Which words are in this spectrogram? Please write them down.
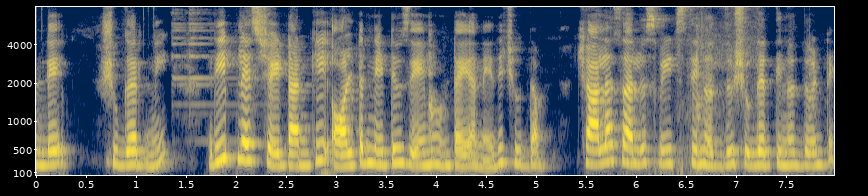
ఉండే షుగర్ని రీప్లేస్ చేయడానికి ఆల్టర్నేటివ్స్ ఏమి ఉంటాయి అనేది చూద్దాం. చాలాసార్లు స్వీట్స్ తినొద్దు షుగర్ తినొద్దు అంటే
